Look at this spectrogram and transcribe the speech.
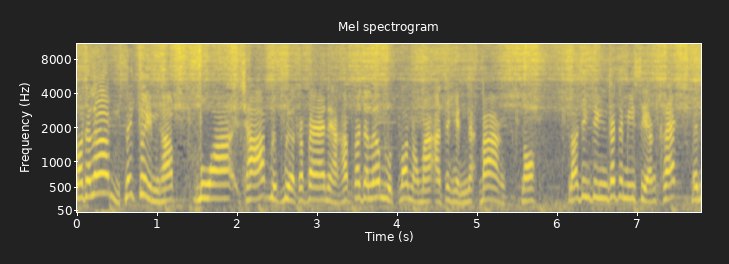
เราจะเริ่มได้กลิ่นครับ บัวชาร์ปหรือเปลือกกาแฟเนี่ยครับก็จะเริ่มหลุดล่อนออกมาอาจจะเห็นเนี่ยบ้างเนาะแล้วจริงๆ ก็จะมีเสียงแครกเป็น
